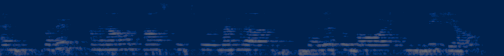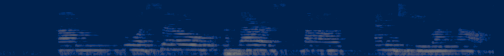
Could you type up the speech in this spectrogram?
And for this, I mean, I would ask you to remember the little boy in the video um, who was so embarrassed about energy running out.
